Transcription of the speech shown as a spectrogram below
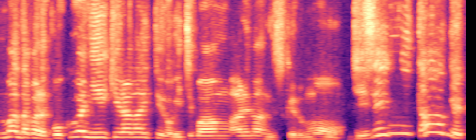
まあだから僕が煮え切らないっていうのが一番あれなんですけども、事前にターゲッ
